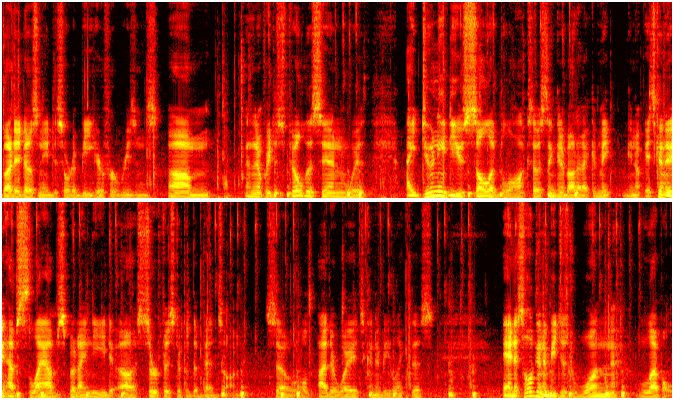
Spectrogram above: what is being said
but it does need to sort of be here for reasons. Um, and then if we just fill this in with, I do need to use solid blocks. I was thinking about it. I could make, you know, it's going to have slabs, but I need a surface to put the beds on. So either way, it's going to be like this. And it's all going to be just one level.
